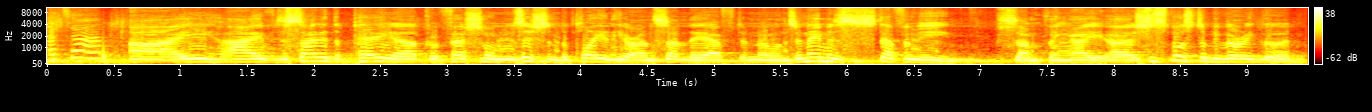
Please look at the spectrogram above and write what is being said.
What's up? I, I've decided to pay a professional musician to play in here on Sunday afternoons. Her name is Stephanie something. I, uh, she's supposed to be very good.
